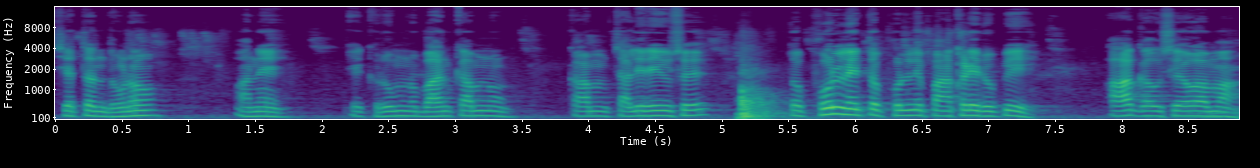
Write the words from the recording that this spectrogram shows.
ચેતન ધૂણો અને એક રૂમનું બાંધકામનું કામ ચાલી રહ્યું છે. તો ફૂલ નહીં તો ફૂલની પાંખડી રૂપી આ ગૌ સેવામાં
